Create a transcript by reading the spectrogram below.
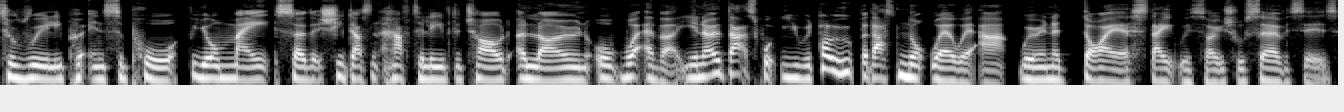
to really put in support for your mate so that she doesn't have to leave the child alone or whatever. You know, that's what you would hope, but that's not where we're at. We're in a dire state with social services.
